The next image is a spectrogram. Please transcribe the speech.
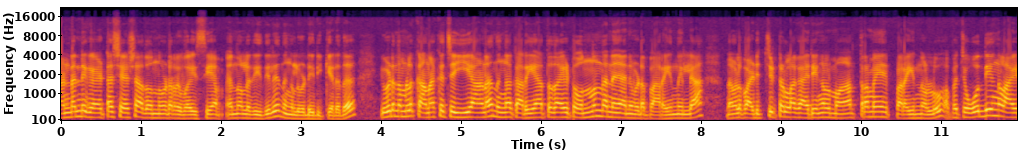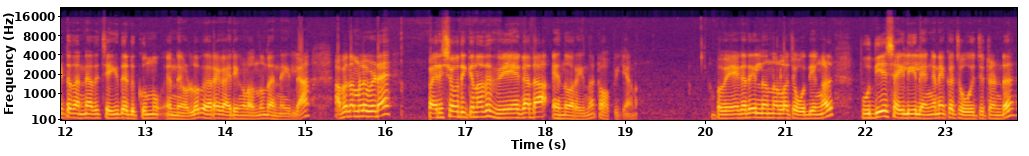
കണ്ടന്റ് കേട്ട ശേഷം അതൊന്നുകൂടെ റിവൈസ് ചെയ്യാം എന്നുള്ള രീതിയിൽ നിങ്ങളിവിടെ ഇരിക്കരുത്. ഇവിടെ നമ്മൾ കണക്ക് ചെയ്യുകയാണ് നിങ്ങൾക്ക് അറിയാത്തതായിട്ട് ഒന്നും തന്നെ ഞാനിവിടെ പറയുന്നില്ല. നമ്മൾ പഠിച്ചിട്ടുള്ള കാര്യങ്ങൾ മാത്രമേ പറയുന്നുള്ളൂ. അപ്പോൾ ചോദ്യങ്ങളായിട്ട് തന്നെ അത് ചെയ്തെടുക്കുന്നു എന്നേ ഉള്ളൂ. വേറെ കാര്യങ്ങളൊന്നും തന്നെ ഇല്ല. അപ്പോൾ നമ്മളിവിടെ പരിശോധിക്കുന്നത് വേഗത എന്ന് പറയുന്ന ടോപ്പിക്കാണ്. അപ്പോൾ വേഗതയിൽ നിന്നുള്ള ചോദ്യങ്ങൾ പുതിയ ശൈലിയിൽ എങ്ങനെയൊക്കെ ചോദിച്ചിട്ടുണ്ട്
